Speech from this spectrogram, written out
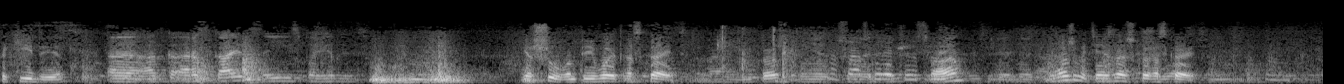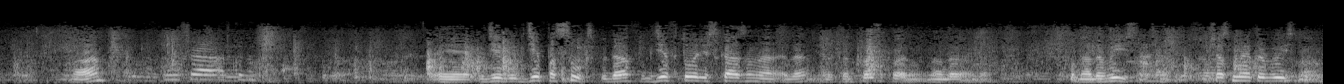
Какие две? Э, отка- раскается и исповедуется. Яшув, он переводит раскаяться. Хорошо? Ну? А? Может быть, я не знаю, что такое раскаяться. А? Муша откуда? Э, где, где посук, да, где в Торе сказано, да, это тоже надо, да, надо выяснить. Сейчас мы это выясним.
